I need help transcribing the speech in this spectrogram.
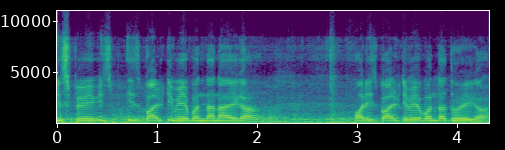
इस पे इस इस बाल्टी में बंदा नहाएगा और इस बाल्टी में बंदा धोएगा।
